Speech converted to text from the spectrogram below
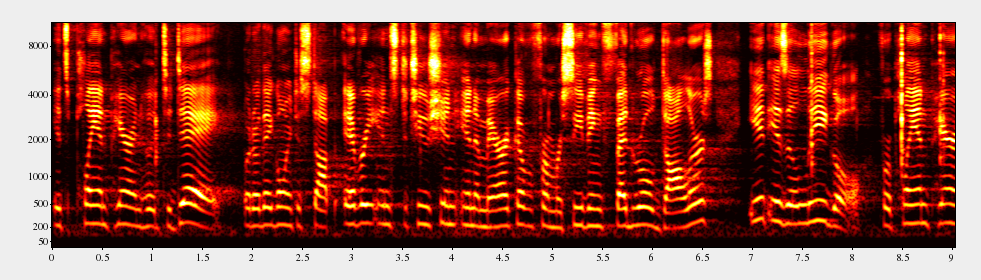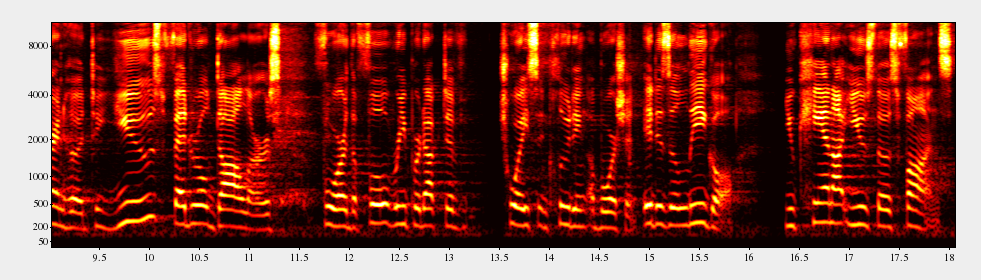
It's Planned Parenthood today, but are they going to stop every institution in America from receiving federal dollars? It is illegal for Planned Parenthood to use federal dollars for the full reproductive choice, including abortion. It is illegal. You cannot use those funds.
